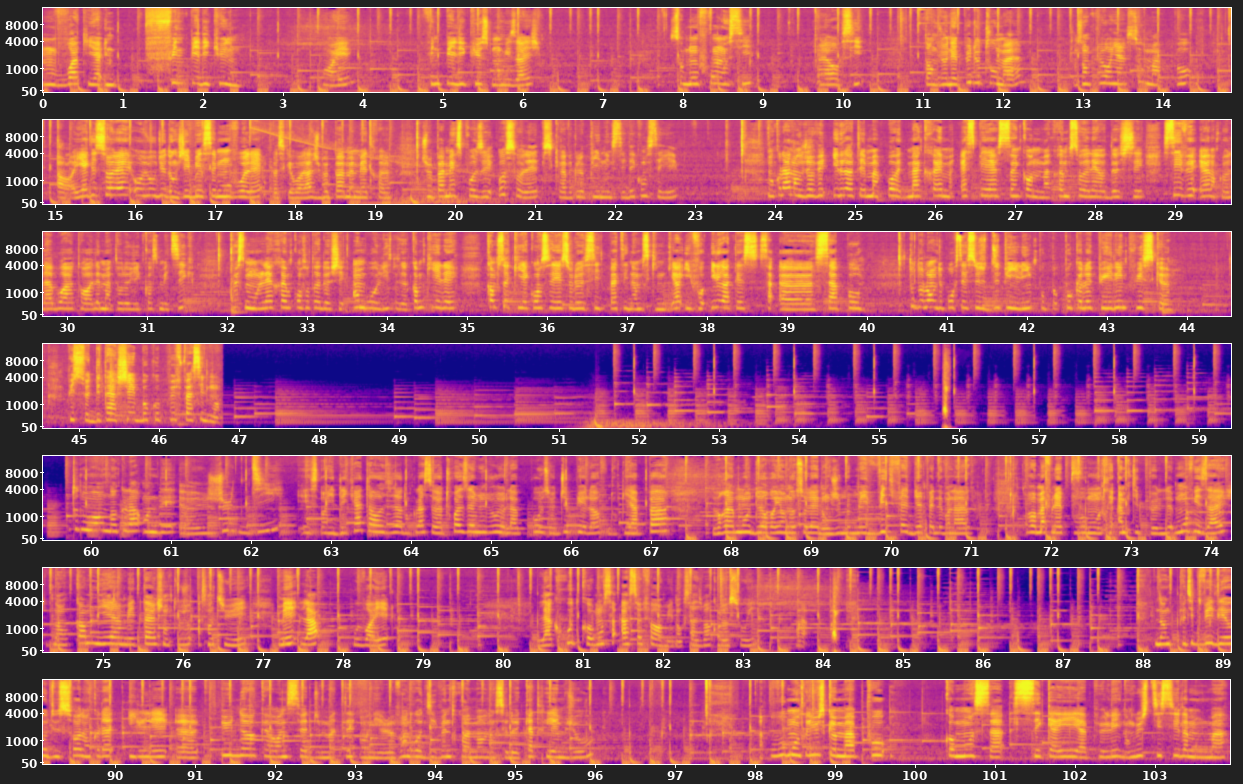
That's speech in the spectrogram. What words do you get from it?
on voit qu'il y a une fine pellicule. Vous voyez? Fine pellicule sur mon visage. Sur mon front aussi. Là aussi. Donc je n'ai plus du tout mal. Je sens plus rien sur ma peau. Alors, il y a du soleil aujourd'hui, donc j'ai baissé mon volet parce que voilà, je veux pas me mettre, je veux pas m'exposer au soleil puisque avec le peeling c'est déconseillé. Donc là, donc, je vais hydrater ma peau avec ma crème SPF 50, ma crème solaire de chez CVR, donc le laboratoire d'hématologie cosmétique, plus mon lait crème concentré de chez Ambrolis, parce que comme, est, comme ce qui est conseillé sur le site Platinum Skincare, il faut hydrater sa, euh, peau tout au long du processus du peeling pour, que le peeling puisse puisse se détacher beaucoup plus facilement. Donc là on est euh, jeudi et il est 14h, donc là c'est le troisième jour de la pause du peel-off, donc il n'y a pas vraiment de rayon de soleil, donc je me mets vite fait, bien fait devant la ma fenêtre pour vous montrer un petit peu mon visage. Donc comme hier, mes taches sont toujours accentuées. Mais là, vous voyez, la croûte commence à se former. Donc ça se voit quand je souris. Donc petite vidéo du soir, donc là il est 1h47 euh, du matin, on est le vendredi 23 mars, donc c'est le quatrième jour. Pour vous montrer juste que ma peau commence à s'écailler et à peler. Donc juste ici, là, mon ma,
